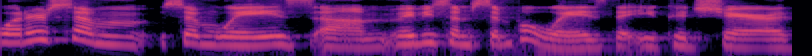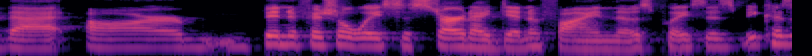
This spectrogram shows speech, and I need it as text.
What are some some ways, um, maybe some simple ways that you could share that are beneficial ways to start identifying those places? Because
